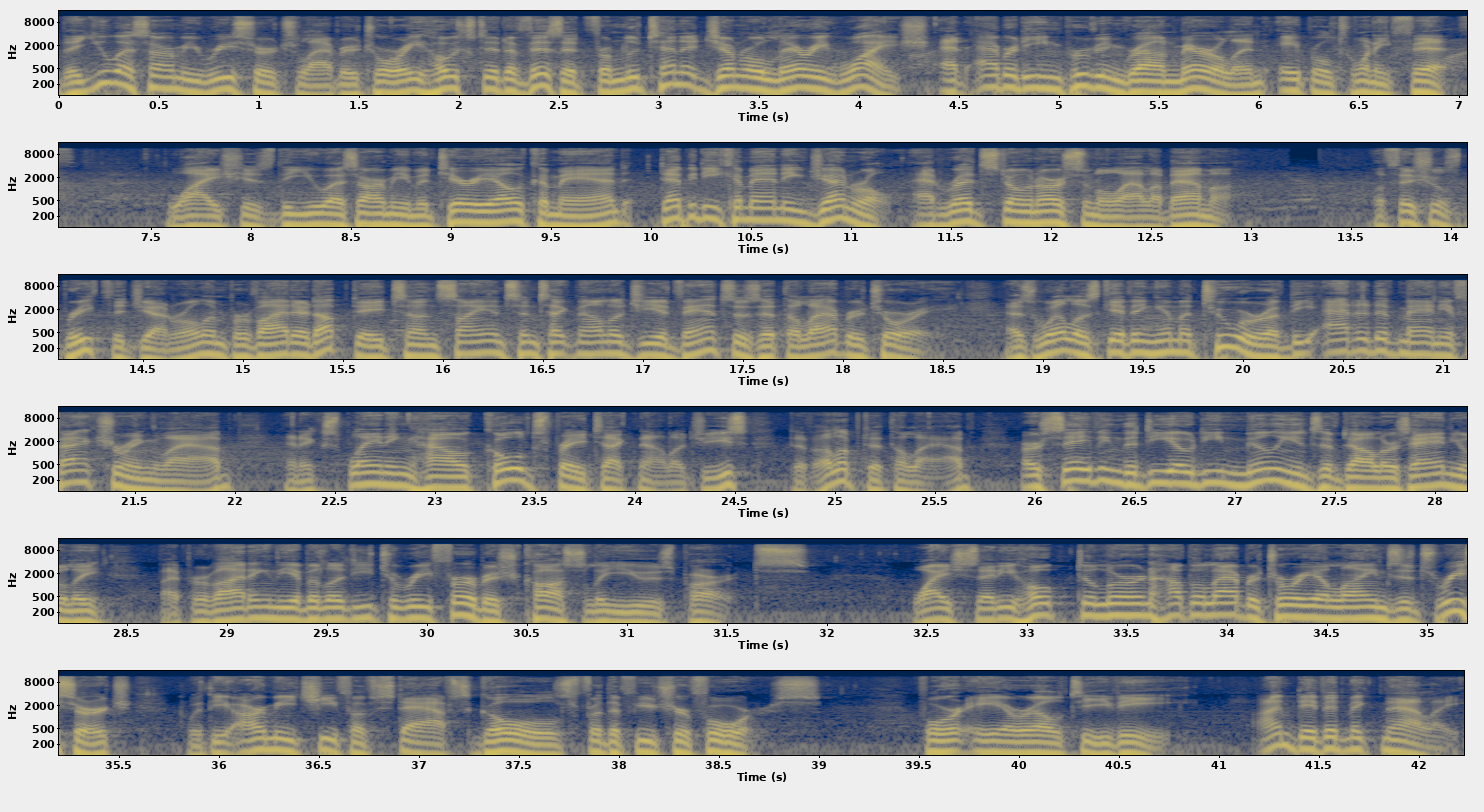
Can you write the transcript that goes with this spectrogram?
The U.S. Army Research Laboratory hosted a visit from Lieutenant General Larry Wyche at Aberdeen Proving Ground, Maryland, April 25th. Wyche is the U.S. Army Materiel Command Deputy Commanding General at Redstone Arsenal, Alabama. Officials briefed the general and provided updates on science and technology advances at the laboratory, as well as giving him a tour of the additive manufacturing lab and explaining how cold spray technologies developed at the lab are saving the DoD millions of dollars annually by providing the ability to refurbish costly used parts. Wyche said he hoped to learn how the laboratory aligns its research with the Army Chief of Staff's goals for the future force. For ARL TV, I'm David McNally.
